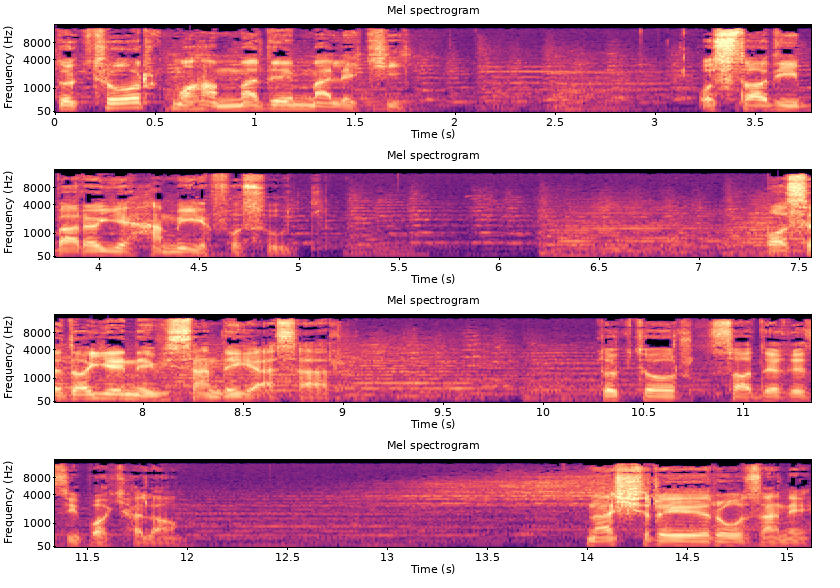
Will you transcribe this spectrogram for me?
دکتر محمد ملکی. استادی برای همه فصول. با صدای نویسنده اثر دکتر صادق زیبا کلام. نشر روزنه.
